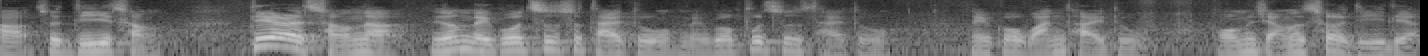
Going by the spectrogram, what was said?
啊，这是第一层。第二层呢？你说美国支持台独，美国不支持台独。美国玩台独，我们讲的彻底一点，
